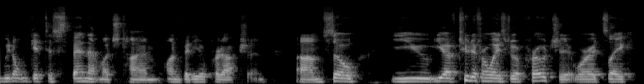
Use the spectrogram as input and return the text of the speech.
we don't get to spend that much time on video production. Um, so you you have two different ways to approach it, where it's like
